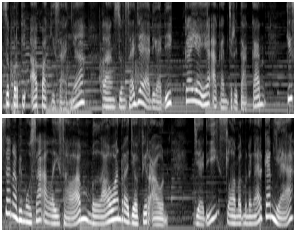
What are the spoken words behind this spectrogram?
Seperti apa kisahnya? Langsung saja ya adik-adik, Kak Yaya akan ceritakan kisah Nabi Musa alaihissalam melawan Raja Fir'aun. Jadi selamat mendengarkan ya.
